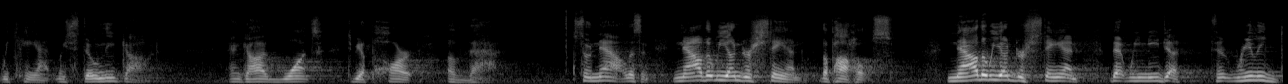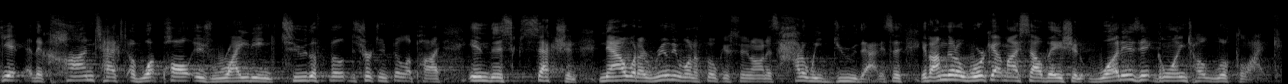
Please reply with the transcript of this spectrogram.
We can't. We still need God. And God wants to be a part of that. So now, listen, now that we understand the potholes, now that we understand that we need to, to really get the context of what Paul is writing to the, the church in Philippi in this section, now what I really want to focus in on is how do we do that? It says, if I'm going to work out my salvation, what is it going to look like?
